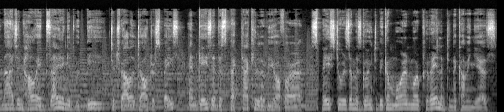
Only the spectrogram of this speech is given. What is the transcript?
Imagine how exciting it would be to travel to outer space and gaze at the spectacular view of our Earth. Space tourism is going to become more and more prevalent in the coming years,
